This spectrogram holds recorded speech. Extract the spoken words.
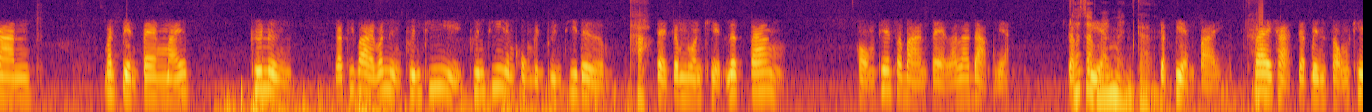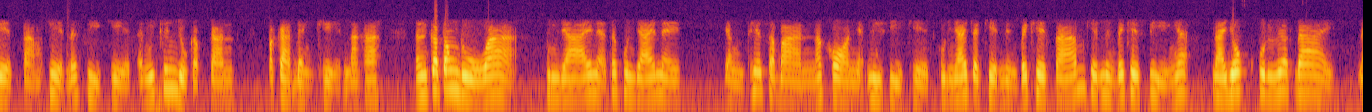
การมันเปลี่ยนแปลงไหม คือหนึ่งจะอธิบายว่าหนึ่งพื้นที่พื้นที่ยังคงเป็นพื้นที่เดิม ค่ะแต่จำนวนเขตเลือกตั้งของเทศบาลแต่ละระดับเนี่ย จะก็เปจะลี่ยนไม่เหมือนกัน จะเปลี่ยนไป ค่ะ ใช่ค่ะ จะเป็นสองเขตสามเขตและสี่เขต อันนี้ขึ้นอยู่กับการประกาศแบ่งเขตนะคะดัง นั้นก็ต้องดูว่าคุณย้ายเนี่ย ถ้าคุณย้ายในอย่างเทศบาลนครเนี่ยมีสี่เขต คุณย้ายจากเขตหนึ่งไปเขตสามเขตหนึ่งไปเขตสี่อย่างเงี้ยนายกคุณเลือกได้ ใน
